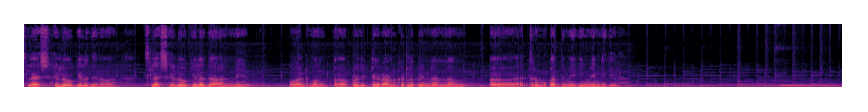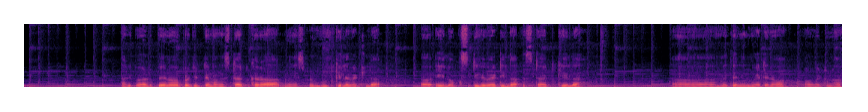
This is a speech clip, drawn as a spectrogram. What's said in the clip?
slash hello කියලා දෙනවා. ස්ලෑෂ් හෙලෝ කියලා දාන්නේ ඔවල්ටමං ප්‍රජෙක්්ක රන් කරලා පෙන්න්නම් ඇතර මොකක්ද මේකින් වෙන්න කියලා. හරිවාට පේනවා ප්‍රජෙක්් මං ස්ටාට් කරා මේ ස්පින් බුට් කියල වැටලා ඒ ලොක්ස් ටික වැටිලා ස්ටාට් කියලා. මෙතනින් වැටෙනවා වැටුණා.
